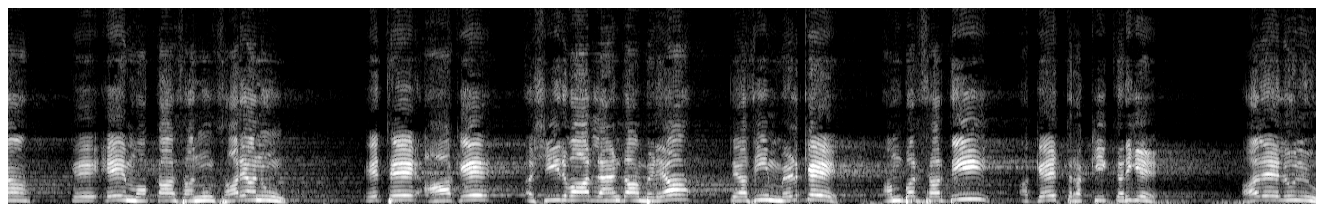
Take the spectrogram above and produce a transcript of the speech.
ਆ। ਕਿ ਇਹ ਮੌਕਾ ਸਾਨੂੰ ਸਾਰਿਆਂ ਨੂੰ ਇੱਥੇ ਆ ਕੇ ਅਸ਼ੀਰਵਾਦ ਲੈਣ ਦਾ ਮਿਲਿਆ ਤੇ ਅਸੀਂ ਮਿਲ ਕੇ ਅੰਮ੍ਰਿਤਸਰ ਦੀ ਅੱਗੇ ਤਰੱਕੀ ਕਰੀਏ। ਹਾਲੇਲੂਇਆ।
